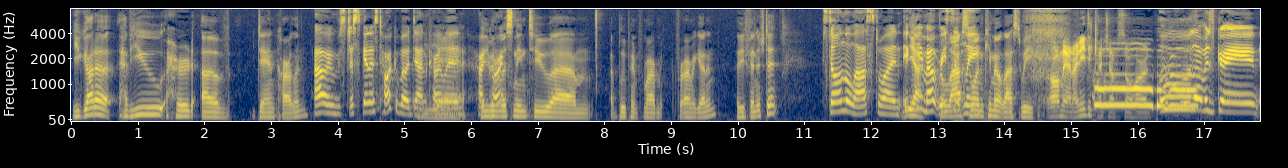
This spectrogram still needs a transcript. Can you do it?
You gotta. Have you heard of Dan Carlin? Oh, I was just gonna talk about Dan Carlin. Yeah. Have you been Hardcore. listening to um, a Blueprint from Arm- for Armageddon? Have you finished it? Still in the last one. It yeah, came out recently. the last one came out last week. Oh man, I need to catch up so hard. Oh, that was great.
